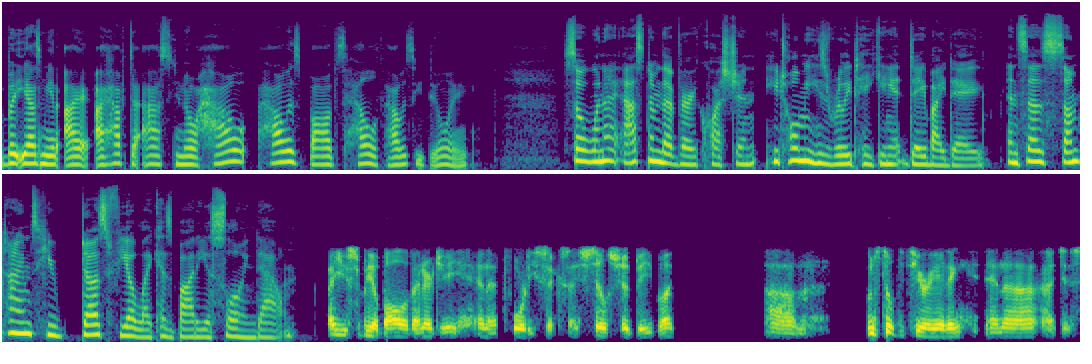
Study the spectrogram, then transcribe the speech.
But Yasmin, I, I have to ask, you know, how how is Bob's health? How is he doing? So, when I asked him that very question, he told me he's really taking it day by day and says sometimes he does feel like his body is slowing down. I used to be a ball of energy, and at 46, I still should be, but um, I'm still deteriorating, and uh, I just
